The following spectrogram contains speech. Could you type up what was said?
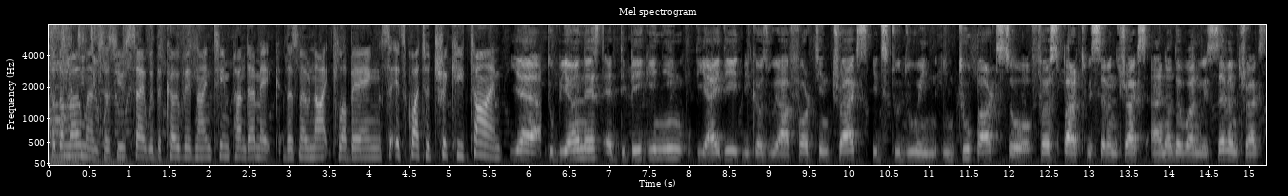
For the moment, as you say, with the COVID 19 pandemic, there's no night clubbing. It's quite a tricky time. Yeah, to be honest, at the beginning, the idea, because we are 14 tracks, it's to do in, in two parts. So, first part with seven tracks, another one with seven tracks.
